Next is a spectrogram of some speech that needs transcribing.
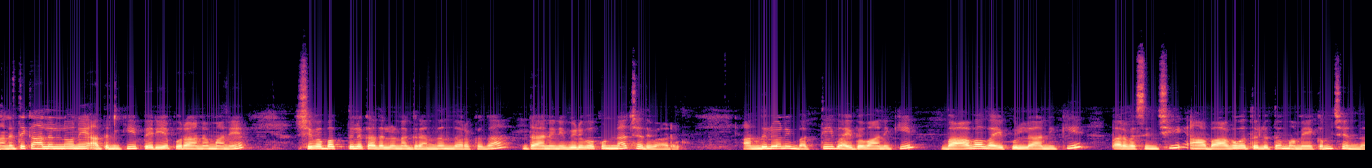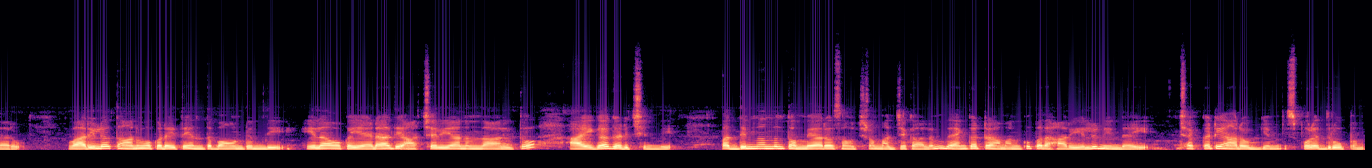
అనతి కాలంలోనే అతనికి పెరియ పురాణం అనే శివభక్తుల కథలున్న గ్రంథం దొరకగా దానిని విడవకుండా చదివాడు. అందులోని భక్తి వైభవానికి భావ వైపుల్యానికి పరవశించి ఆ భాగవతులతో మమేకం చెందారు. వారిలో తాను ఒకడైతే ఎంత బాగుంటుంది? ఇలా ఒక ఏడాది ఆశ్చర్యానందాలతో హాయిగా గడిచింది. పద్దెనిమిది వందల తొంభై ఆరో సంవత్సరం మధ్యకాలం వెంకట్రామన్కు పదహారు ఏళ్ళు నిండాయి. చక్కటి ఆరోగ్యం స్ఫురద్రూపం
